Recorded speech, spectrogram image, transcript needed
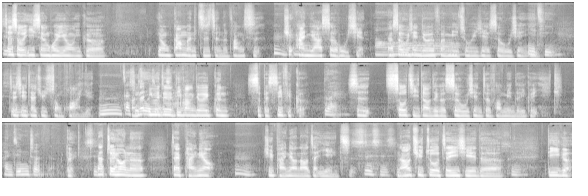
这时候医生会用一个用肛门指诊的方式去按压射护腺，那射护腺就会分泌出一些射护腺液体，这些再去送化验嗯，再去那因为这个地方就会更 specific 对，是收集到这个射护腺这方面的一个液体。很精准的，对。那最后呢，再排尿，嗯，去排尿，然后再验一次，是是是，然后去做这一些的，第一个，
